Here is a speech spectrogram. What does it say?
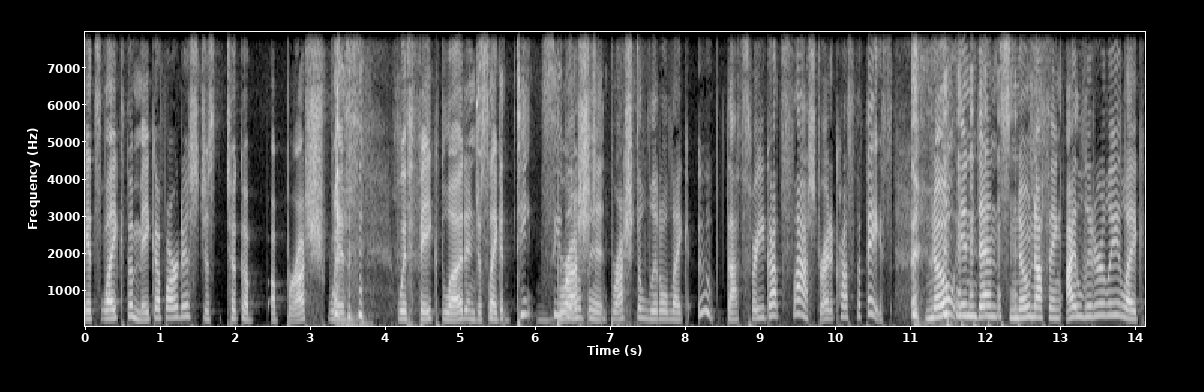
it's like the makeup artist just took a, a brush with with fake blood and just like, a teensy brushed little bit. brushed a little like ooh that's where you got slashed right across the face no indents no nothing i literally like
